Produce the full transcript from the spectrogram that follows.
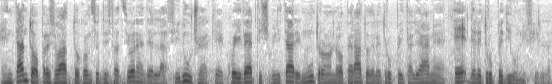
Intanto ho preso atto con soddisfazione della fiducia che quei vertici militari nutrono nell'operato delle truppe italiane e delle truppe di UNIFIL.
